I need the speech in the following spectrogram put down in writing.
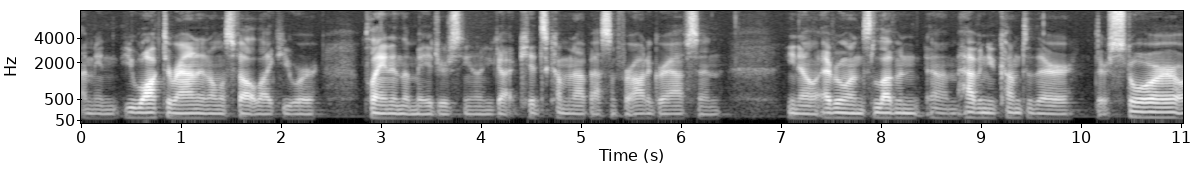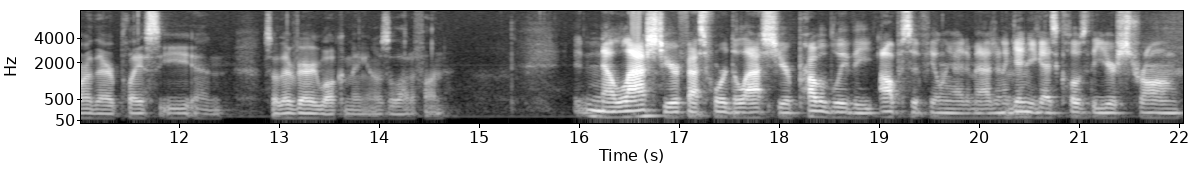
I mean, you walked around and almost felt like you were playing in the majors. You know, you got kids coming up asking for autographs, and you know, everyone's loving um, having you come to their their store or their place to eat, and so they're very welcoming. and It was a lot of fun. Now, last year, fast forward to last year, probably the opposite feeling, I'd imagine. Mm-hmm. Again, you guys closed the year strong,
